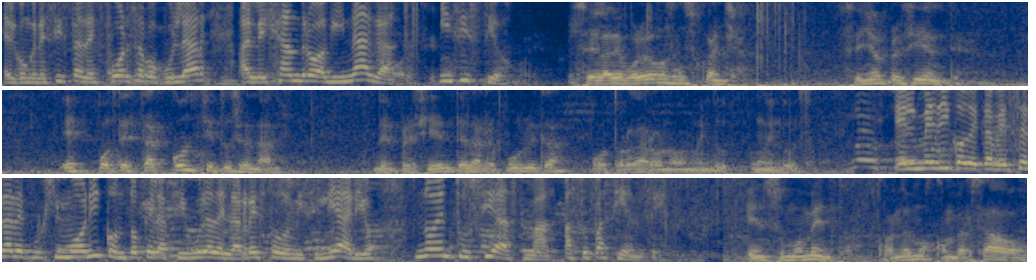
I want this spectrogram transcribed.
el congresista de Fuerza Popular Alejandro Aguinaga insistió. Se la devolvemos a su cancha. Señor presidente, es potestad constitucional del presidente de la República otorgar o no un indulto. El médico de cabecera de Fujimori contó que la figura del arresto domiciliario no entusiasma a su paciente. En su momento, cuando hemos conversado,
